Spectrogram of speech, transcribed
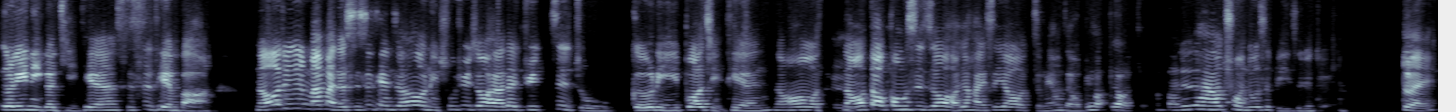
隔离你个几天，十四天吧。然后就是满满的十四天之后，你出去之后还要再居自主隔离不知道几天。然后，嗯、然后到公司之后，好像还是要怎么样怎么样，不要不要，反正就是他要戳很多次鼻子就对了。对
